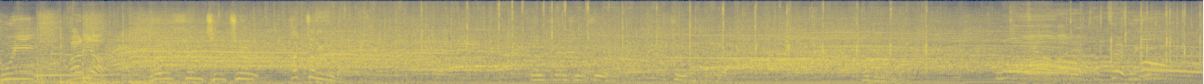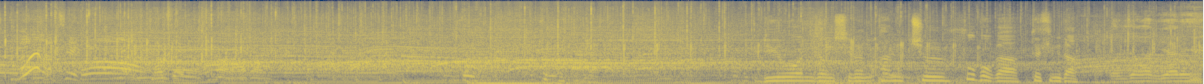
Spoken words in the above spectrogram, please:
9위 마리아. 결승 진출 확정입니다. 류원정 씨는 방출 후보가 됐습니다. 원정아, 미안해.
